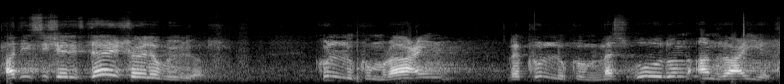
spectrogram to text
hadisi şerifte şöyle buyuruyor. Kullukum ra'in ve kullukum mes'ulun an ra'iyyeti.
